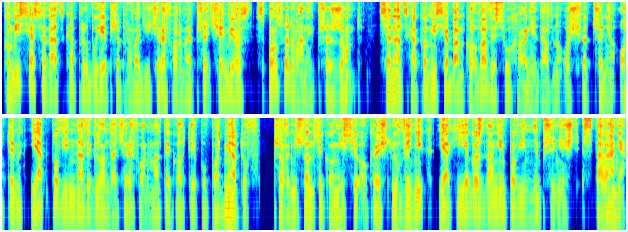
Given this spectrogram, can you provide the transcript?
Komisja Senacka próbuje przeprowadzić reformę przedsiębiorstw sponsorowanych przez rząd. Senacka Komisja Bankowa wysłuchała niedawno oświadczenia o tym, jak powinna wyglądać reforma tego typu podmiotów. Przewodniczący komisji określił wynik, jaki jego zdaniem powinny przynieść starania.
